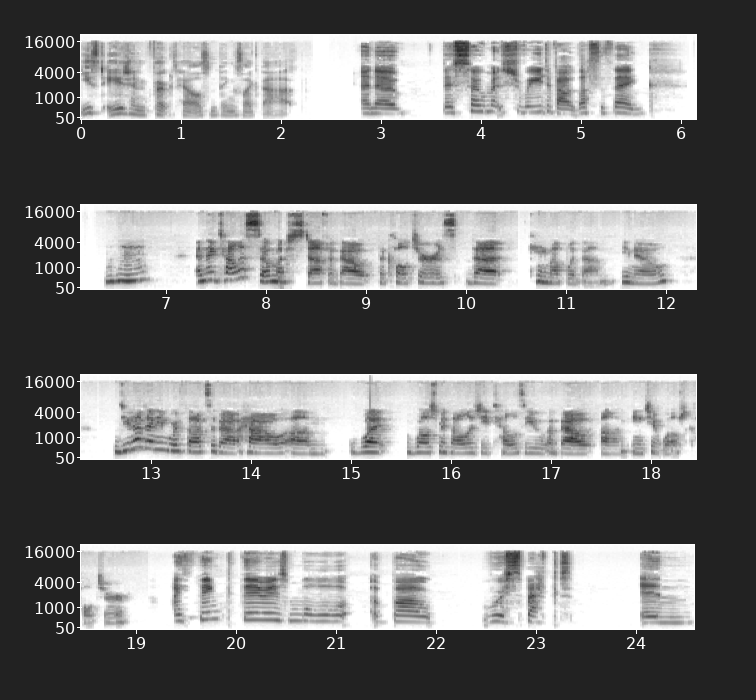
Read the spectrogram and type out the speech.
east asian folk tales and things like that. I know. There's so much to read about that's the thing. Mm-hmm. and they tell us so much stuff about the cultures that came up with them, you know? Do you have any more thoughts about how um, what Welsh mythology tells you about um, ancient Welsh culture? I think there is more about respect in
